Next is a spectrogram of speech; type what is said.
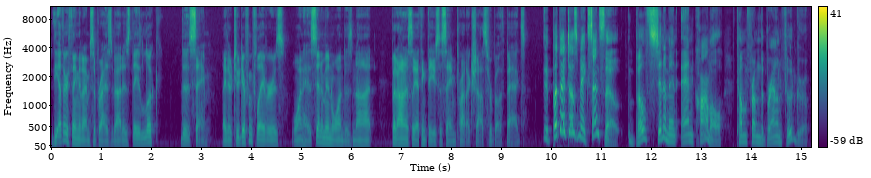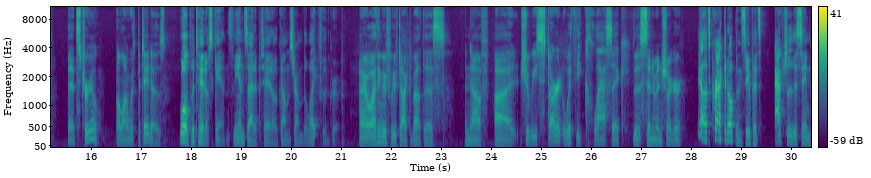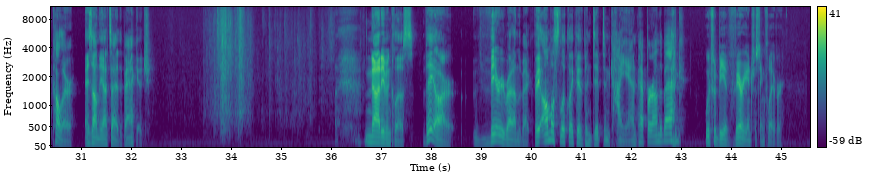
The other thing that I'm surprised about is they look the same. Like they're two different flavors. One has cinnamon, one does not. But honestly, I think they use the same product shots for both bags. But that does make sense though. Both cinnamon and caramel come from the brown food group. That's true, along with potatoes. Well, potato skins. The inside of potato comes from the white food group. All right, well, I think we've, we've talked about this enough. Uh, should we start with the classic, the cinnamon sugar? Yeah, let's crack it open, see if it's actually the same color as on the outside of the package. Not even close. They are very red on the back. They almost look like they've been dipped in cayenne pepper on the bag. Which would be a very interesting flavor.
